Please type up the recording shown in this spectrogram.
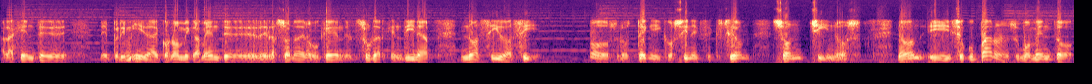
a la gente deprimida económicamente de la zona de Neuquén, del sur de Argentina, no ha sido así todos los técnicos, sin excepción, son chinos, ¿no? Y se ocuparon en su momento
